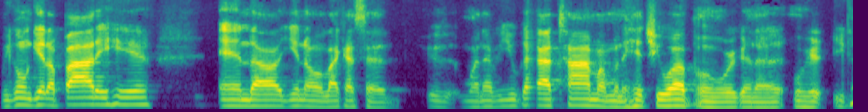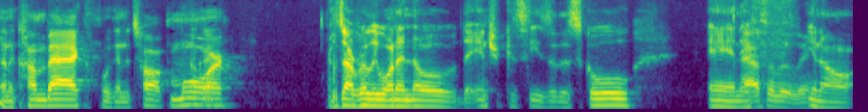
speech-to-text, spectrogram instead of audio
we're gonna get up out of here and uh you know like i said whenever you got time i'm gonna hit you up and we're gonna we're you're gonna come back. We're gonna talk more because i really want to know the intricacies of the school. And if, Absolutely. you know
